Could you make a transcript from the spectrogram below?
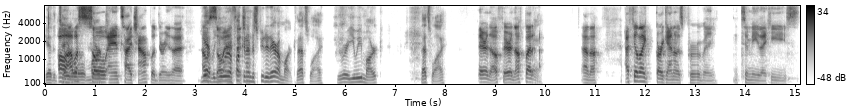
He had the Oh, table. I was so anti Ciampa during that. I yeah, but so you were a fucking Undisputed Era mark. That's why you were a UE mark. That's why. Fair enough, fair enough. But Yeah. I don't know. I feel like Gargano is proving to me that he's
